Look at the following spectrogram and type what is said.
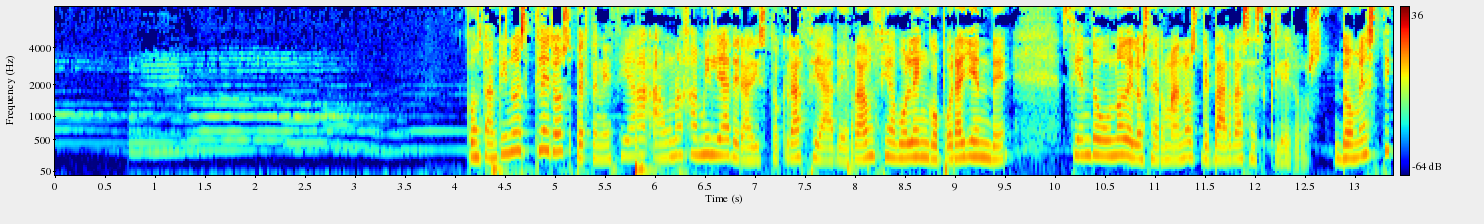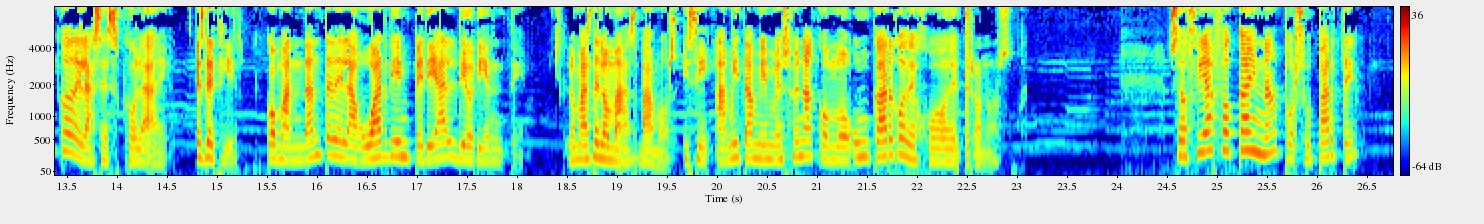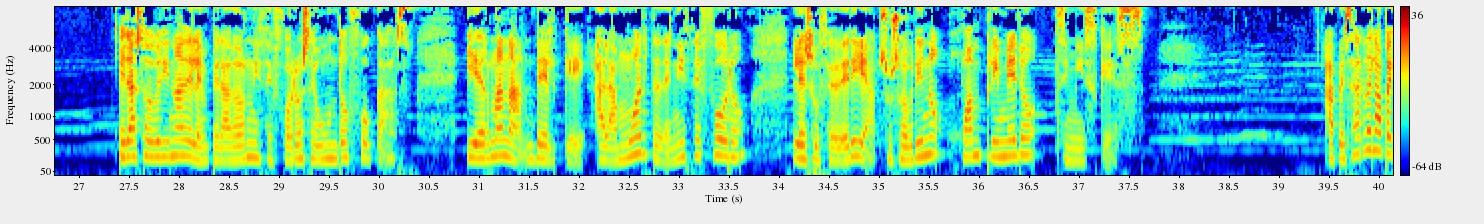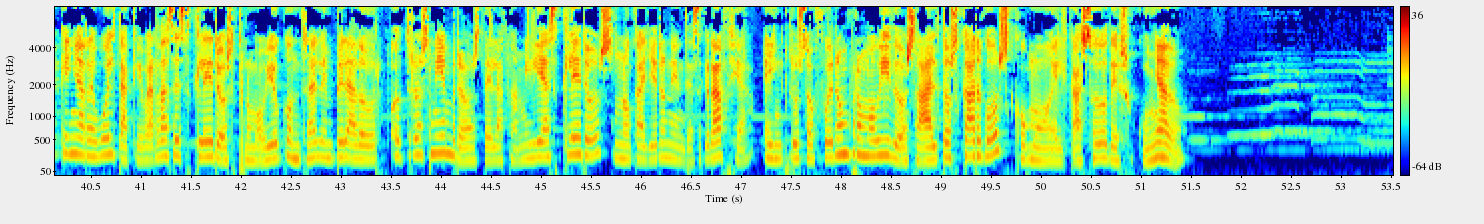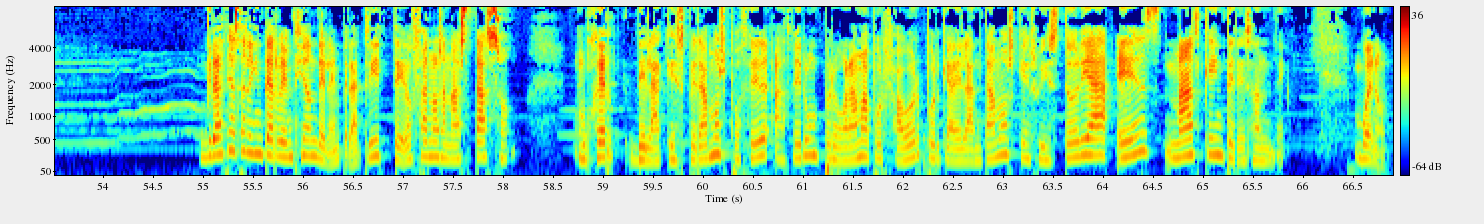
Constantino Escleros pertenecía a una familia de la aristocracia de Rancia Bolengo por Allende, siendo uno de los hermanos de Bardas Escleros, doméstico de las Escolae, es decir, comandante de la Guardia Imperial de Oriente. Lo más de lo más, vamos. Y sí, a mí también me suena como un cargo de Juego de Tronos. Sofía Focaina, por su parte, era sobrina del emperador Niceforo II Focas y hermana del que, a la muerte de Niceforo, le sucedería su sobrino Juan I Tsimisques. A pesar de la pequeña revuelta que Bardas Escleros promovió contra el emperador, otros miembros de la familia Escleros no cayeron en desgracia e incluso fueron promovidos a altos cargos como el caso de su cuñado. Gracias a la intervención de la emperatriz Teófanos Anastaso, mujer de la que esperamos poder hacer un programa, por favor, porque adelantamos que su historia es más que interesante. Bueno,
